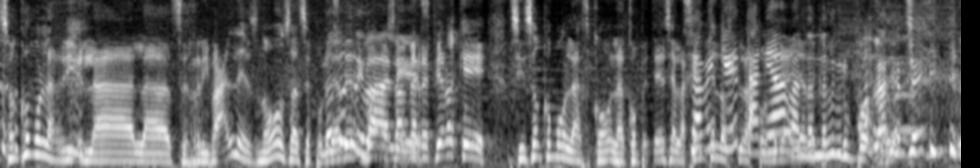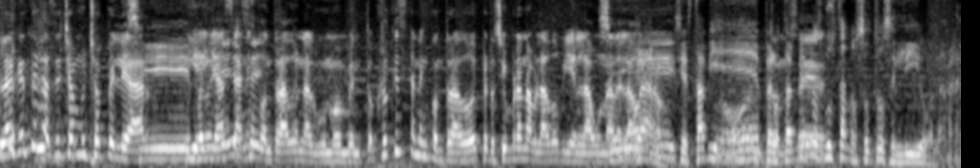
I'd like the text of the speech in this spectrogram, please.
son como las ri- la- las rivales, ¿no? O sea, se podría son de- rivales. O sea, me refiero a que sí son como las co- la competencia, la gente ¿Saben los qué? las Tania pondría ya de- abandonó el grupo. La gente, la gente las echa mucho a pelear Sí, y pero ellas ya se han se- encontrado en algún momento. Creo que se han encontrado, pero siempre han hablado bien la una Sí, de la otra. claro. sí, está bien, No, pero también entonces- nos gusta a nosotros el lío, la verdad.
